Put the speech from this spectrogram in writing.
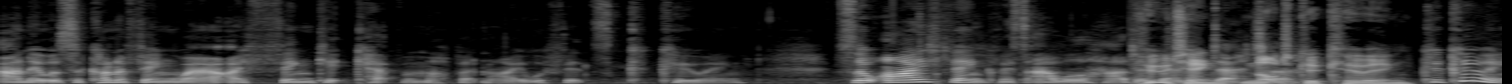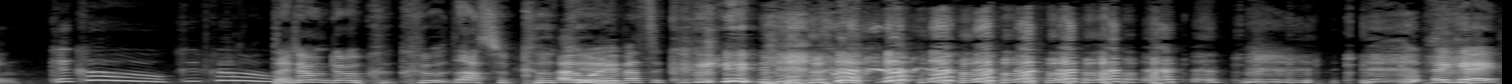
And it was the kind of thing where I think it kept them up at night with its cuckooing. So I think this owl had a Hooting, vendetta. not cuckooing. Cuckooing. Cuckoo. Cuckoo. They don't go cuckoo. That's a cuckoo. Oh wait, that's a cuckoo. okay,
